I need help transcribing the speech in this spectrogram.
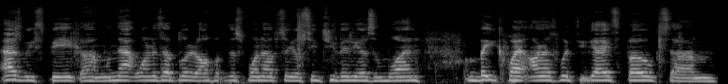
as we speak. Um, when that one is uploaded, I'll put this one up so you'll see two videos in one. I'm be quite honest with you guys, folks. Um,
